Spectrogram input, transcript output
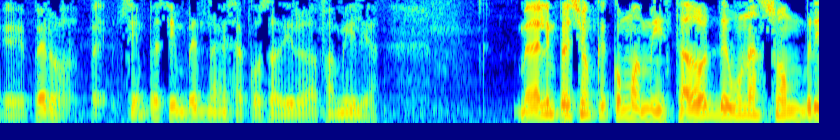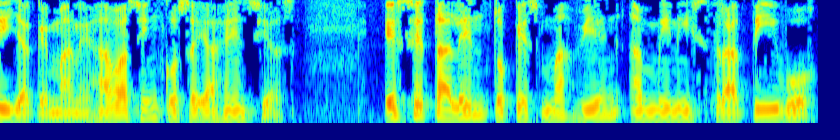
eh, pero eh, siempre se inventan esa cosa de ir a la familia. Me da la impresión que como administrador de una sombrilla que manejaba cinco o seis agencias, ese talento que es más bien administrativo,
